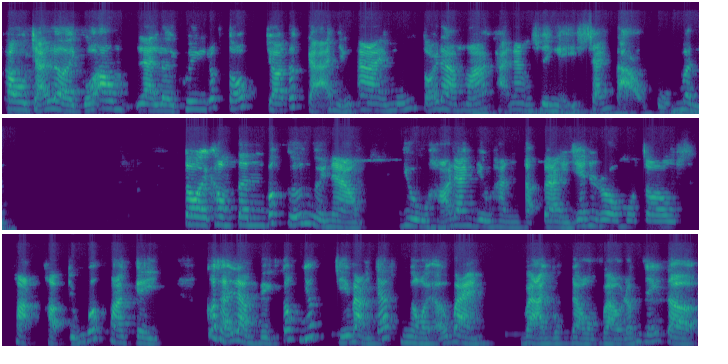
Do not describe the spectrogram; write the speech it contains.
Câu trả lời của ông là lời khuyên rất tốt cho tất cả những ai muốn tối đa hóa khả năng suy nghĩ sáng tạo của mình. Tôi không tin bất cứ người nào, dù họ đang điều hành tập đoàn General Motors hoặc Hợp Trung Quốc Hoa Kỳ, có thể làm việc tốt nhất chỉ bằng cách ngồi ở bàn và gục đầu vào đống giấy tờ.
